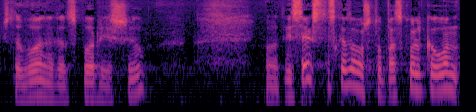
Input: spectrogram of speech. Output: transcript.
чтобы он этот спор решил. Вот. И Секстон сказал, что поскольку он,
